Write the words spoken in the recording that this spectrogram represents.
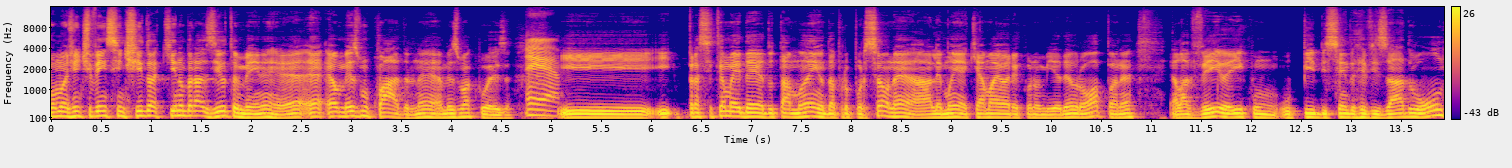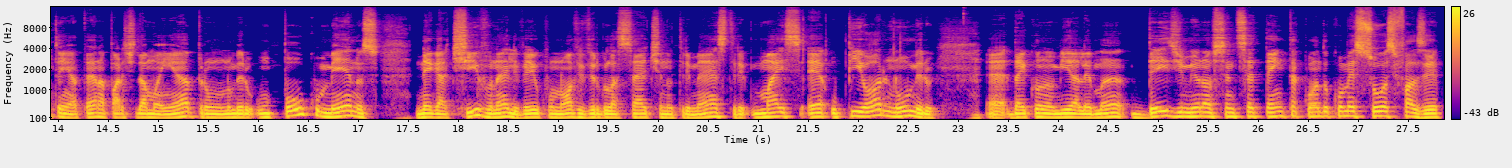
como a gente vem sentindo aqui no Brasil também, né? É, é, é o mesmo quadro, né? É a mesma coisa. É. E, e para se ter uma ideia do tamanho da proporção, né? A Alemanha, que é a maior economia da Europa, né? Ela veio aí com o PIB sendo revisado ontem, até na parte da manhã, para um número um pouco menos negativo, né? Ele veio com 9,7 no trimestre, mas é o pior número é, da economia alemã desde 1970, quando começou a se fazer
